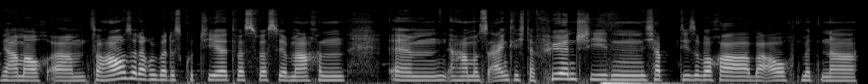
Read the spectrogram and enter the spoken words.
wir haben auch ähm, zu Hause darüber diskutiert, was, was wir machen, ähm, haben uns eigentlich dafür entschieden. Ich habe diese Woche aber auch mit einer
